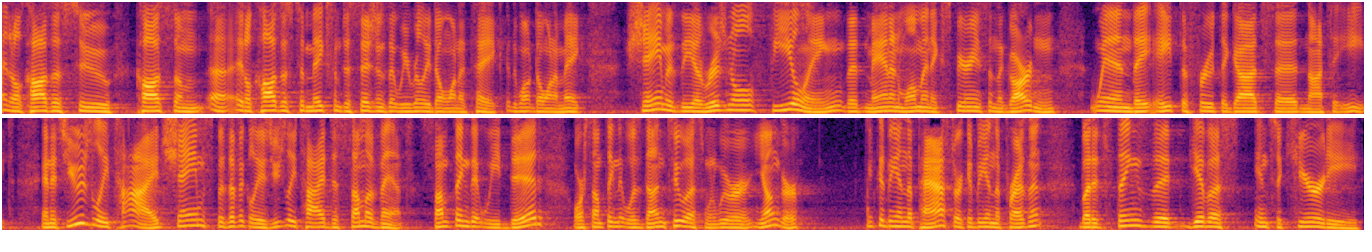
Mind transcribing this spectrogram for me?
It'll cause us to cause some. Uh, it'll cause us to make some decisions that we really don't want to take. Don't want to make. Shame is the original feeling that man and woman experienced in the garden when they ate the fruit that God said not to eat. And it's usually tied, shame specifically is usually tied to some event, something that we did or something that was done to us when we were younger. It could be in the past or it could be in the present, but it's things that give us insecurity,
